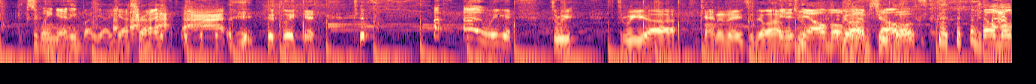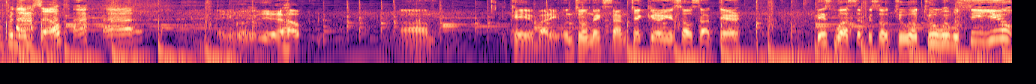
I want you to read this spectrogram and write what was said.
swing anybody, I guess, right? we get we get three three uh, candidates, and they all have And two. they all vote for all have two themselves. They'll vote for themselves. anyway, Yeah. Um, okay, everybody. Until next time, take care of yourselves out there. This was episode 202. We will see you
